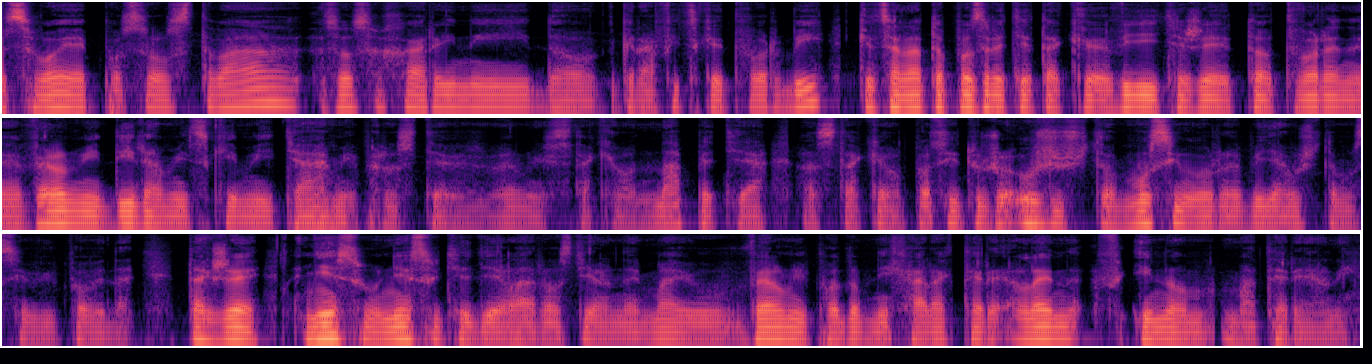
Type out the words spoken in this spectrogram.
svoje posolstva zo sochariny do grafickej tvorby. Keď sa na to pozrete, tak vidíte, že je to tvorené veľmi dynamickými ťahmi, proste veľmi z takého napätia a z takého pocitu, že už, to musím urobiť a už to musím vypovedať. Takže nie sú, nie sú tie diela rozdielne, majú veľmi podobný charakter, len v inom materiáli.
